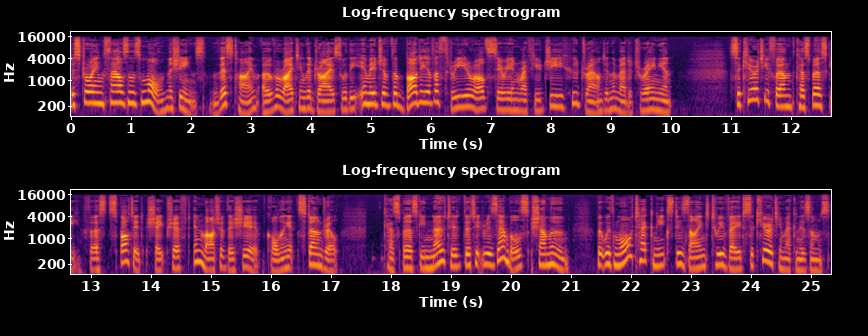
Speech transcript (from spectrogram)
destroying thousands more machines, this time overwriting the drives with the image of the body of a three year old Syrian refugee who drowned in the Mediterranean. Security firm Kaspersky first spotted Shapeshift in March of this year, calling it Stone Drill. Kaspersky noted that it resembles Shamoon, but with more techniques designed to evade security mechanisms,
